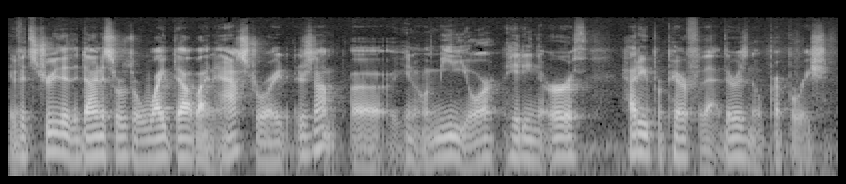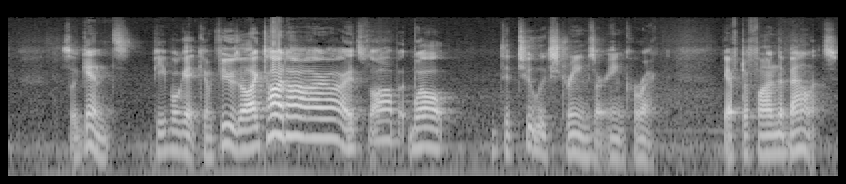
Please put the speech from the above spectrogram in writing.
If it's true that the dinosaurs were wiped out by an asteroid, there's not, uh, you know, a meteor hitting the Earth. How do you prepare for that? There is no preparation. So again, people get confused. They're like, "Ta ta, it's all." Well, the two extremes are incorrect. You have to find the balance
